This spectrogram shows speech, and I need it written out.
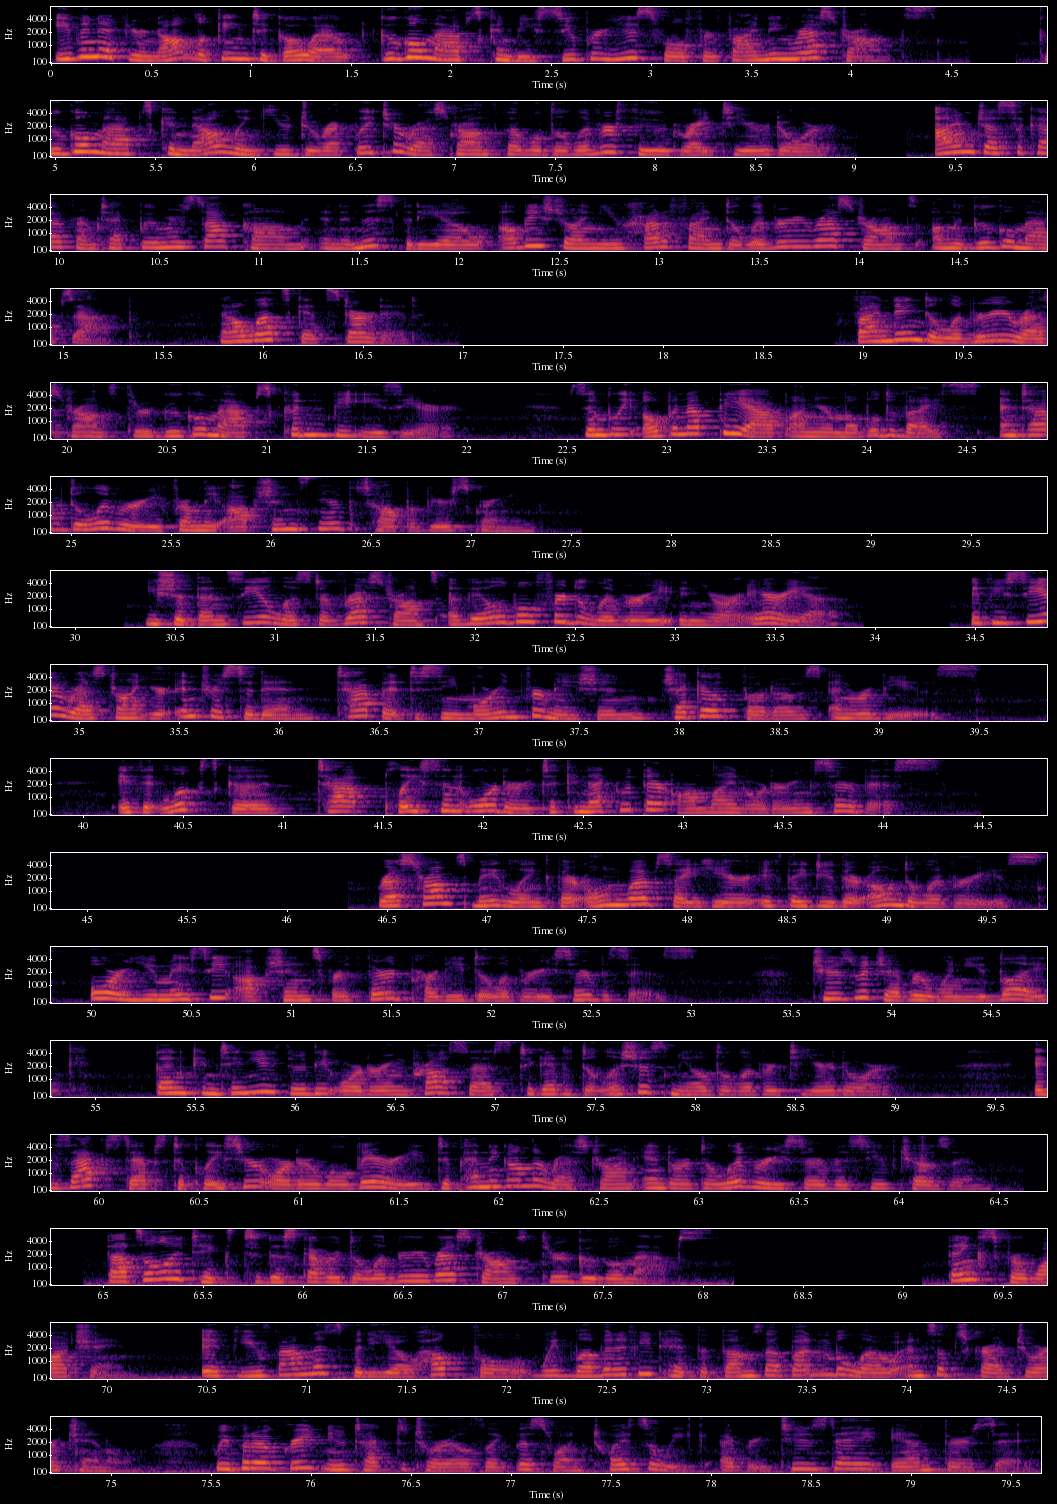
Even if you're not looking to go out, Google Maps can be super useful for finding restaurants. Google Maps can now link you directly to restaurants that will deliver food right to your door. I'm Jessica from TechBoomers.com, and in this video, I'll be showing you how to find delivery restaurants on the Google Maps app. Now let's get started. Finding delivery restaurants through Google Maps couldn't be easier. Simply open up the app on your mobile device and tap Delivery from the options near the top of your screen. You should then see a list of restaurants available for delivery in your area. If you see a restaurant you're interested in, tap it to see more information, check out photos, and reviews. If it looks good, tap Place an Order to connect with their online ordering service. Restaurants may link their own website here if they do their own deliveries, or you may see options for third party delivery services. Choose whichever one you'd like, then continue through the ordering process to get a delicious meal delivered to your door. Exact steps to place your order will vary depending on the restaurant and or delivery service you've chosen. That's all it takes to discover delivery restaurants through Google Maps. Thanks for watching. If you found this video helpful, we'd love it if you'd hit the thumbs up button below and subscribe to our channel. We put out great new tech tutorials like this one twice a week, every Tuesday and Thursday.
